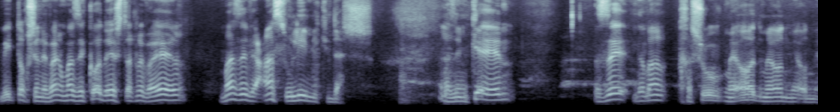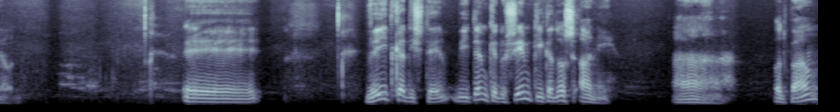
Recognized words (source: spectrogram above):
מתוך שנבאר מה זה קודש, צריך לבאר מה זה ועשו לי מקדש. אז אם כן, זה דבר חשוב מאוד מאוד מאוד מאוד. אה, ויתקדישתם, וייתם קדושים כי קדוש אני. אה, עוד פעם,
